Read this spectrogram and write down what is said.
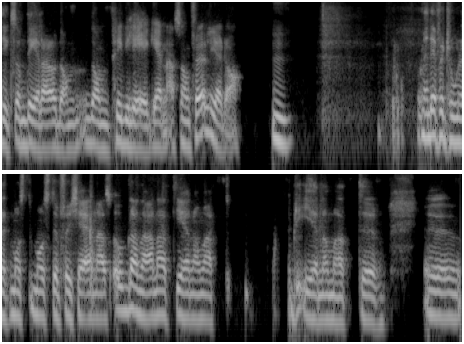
liksom delar av de, de privilegierna som följer då. Mm. Men det förtroendet måste, måste förtjänas och bland annat genom att genom att eh, eh,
